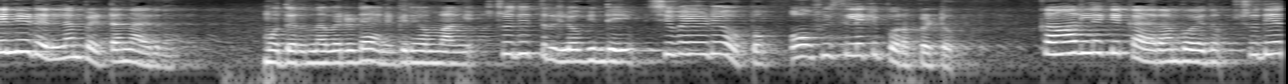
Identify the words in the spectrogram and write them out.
പിന്നീട് എല്ലാം പെട്ടെന്നായിരുന്നു. മുതിർന്നവരുടെ അനുഗ്രഹം വാങ്ങി ശ്രുതി ത്രിലോകിന്റെയും ശിവയുടെയും ഒപ്പം ഓഫീസിലേക്ക് പുറപ്പെട്ടു. കാറിലേക്ക് കയറാൻ പോയതും ശ്രുതിയെ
